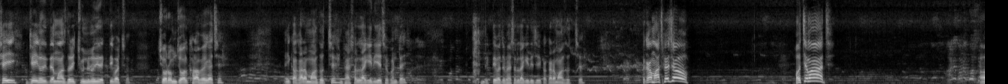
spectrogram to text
সেই যেই নদীতে মাছ ধরি চুনি নদী দেখতেই পাচ্ছ। চরম জল খারাপ হয়ে গেছে। এই কাকারা মাছ হচ্ছে ভ্যাসাল লাগিয়ে দিয়েছে ওখানটায়। দেখতেই পাচ্ছ ভ্যাসাল লাগিয়ে দিয়েছে কাকারা মাছ হচ্ছে কাকা মাছ পেয়েছ? হচ্ছে মাছ? ও,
